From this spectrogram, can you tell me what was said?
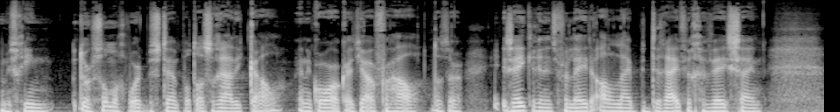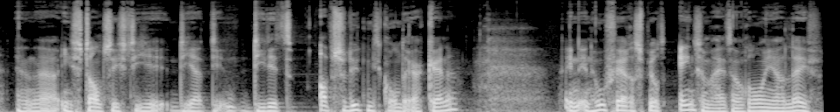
misschien door sommigen wordt bestempeld als radicaal. En ik hoor ook uit jouw verhaal dat er zeker in het verleden allerlei bedrijven geweest zijn en uh, instanties die, die, die, dit absoluut niet konden erkennen. In, in hoeverre speelt eenzaamheid een rol in jouw leven?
